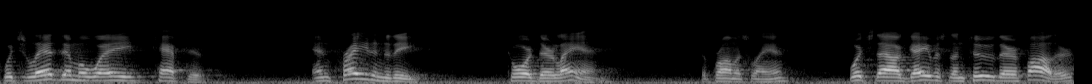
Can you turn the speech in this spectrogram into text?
which led them away captive, and prayed unto thee toward their land, the promised land, which thou gavest unto their fathers,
